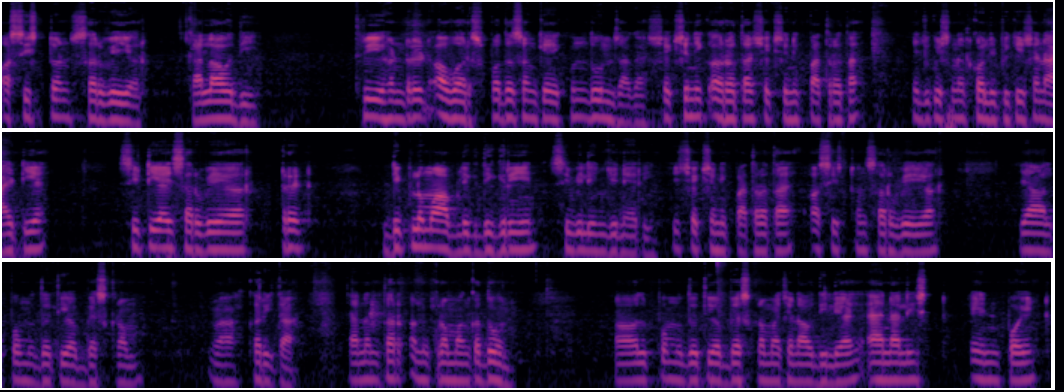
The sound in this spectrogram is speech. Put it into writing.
Assistant surveyor. कालावधी थ्री हंड्रेड अवर्स पदसंख्या एकूण दोन जागा शैक्षणिक अर्हता शैक्षणिक पात्रता educational qualification I T I C T I surveyor trade diploma oblique degree in civil engineering ही शैक्षणिक पात्रता आहे. असिस्टंट सर्वेयर या अल्पमुदती अभ्यासक्रम करिता. त्यानंतर अनुक्रमांक दोन अल्पमुदती अभ्यासक्रमाचे नाव दिले आहे. ॲनालिस्ट एंड पॉईंट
